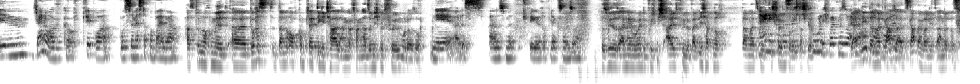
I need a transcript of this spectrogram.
im Januar gekauft, Februar, wo das Semester vorbei war. Hast du noch mit, äh, du hast dann auch komplett digital angefangen, also nicht mit Film oder so. Nee, alles, alles mit Spiegelreflex und so. Das ist wieder so einer der Momente, wo ich mich alt fühle, weil ich habe noch damals Nein, mit ich finde Film das richtig fotografiert. cool. Ich wollte mir so eine Ja, nee, noch halt gab es gab einfach nichts anderes.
